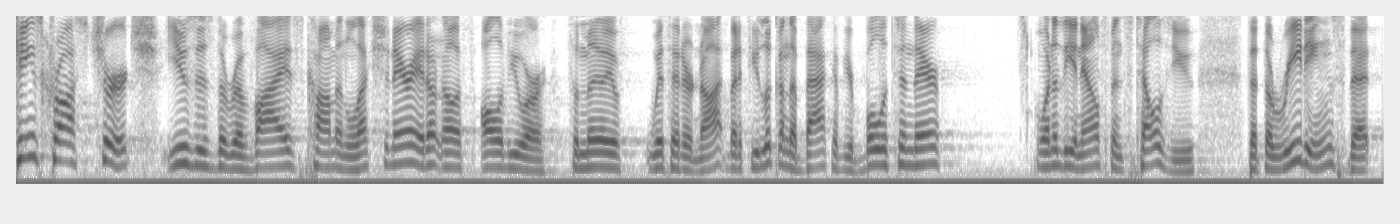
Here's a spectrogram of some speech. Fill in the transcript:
King's Cross Church uses the Revised Common Lectionary. I don't know if all of you are familiar with it or not, but if you look on the back of your bulletin there, one of the announcements tells you that the readings that,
